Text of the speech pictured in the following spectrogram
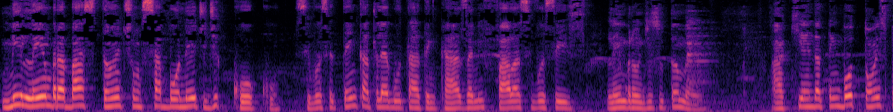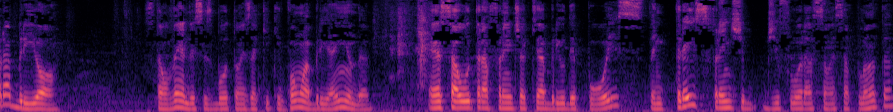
me lembra bastante um sabonete de coco. Se você tem Cattleya gutata em casa, me fala se vocês lembram disso também. Aqui ainda tem botões para abrir, ó. Estão vendo esses botões aqui que vão abrir ainda? Essa outra frente aqui abriu depois. Tem três frentes de floração essa planta.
